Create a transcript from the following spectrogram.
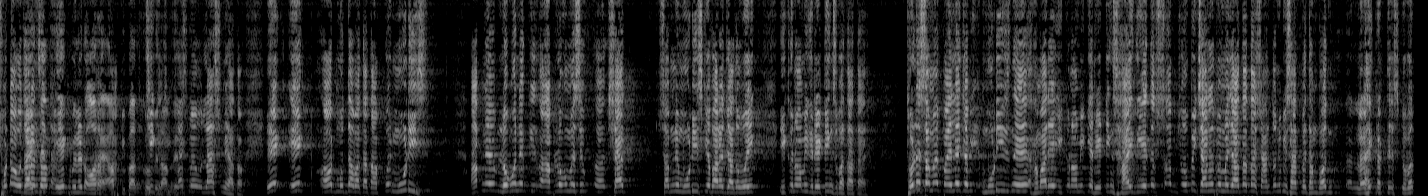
छोटा उदाहरण साहब एक मिनट और है आपकी बात को ठीक है, विराम बस मैं लास्ट में आता हूँ। एक एक और मुद्दा बताता आपको मूडीज आपने लोगों ने आप लोगों में से शायद सबने मूडीज के बारे में ज़्यादा वो एक इकोनॉमिक रेटिंग्स बताता है। थोड़े समय पहले जब मूडीज ने हमारे इकोनॉमी के रेटिंग्स हाई दिए तो सब जो भी चैनल पे मैं जाता था शांतनु भी साथ में था हम बहुत लड़ाई करते इसके ऊपर।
